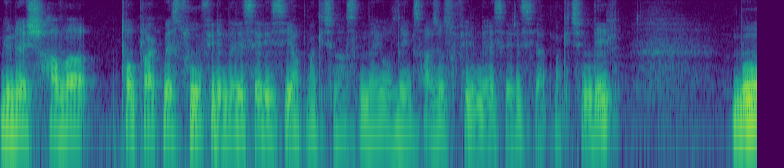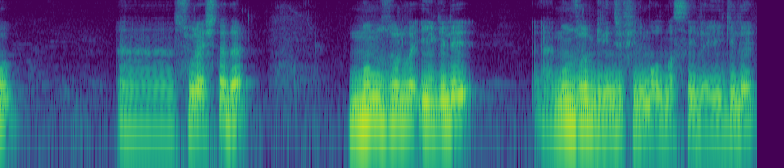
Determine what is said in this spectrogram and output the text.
güneş, hava, toprak ve su filmleri serisi yapmak için aslında yoldayım. Sadece su filmleri serisi yapmak için değil. Bu e, süreçte de Munzur'la ilgili e, Munzur'un birinci film olmasıyla ilgili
